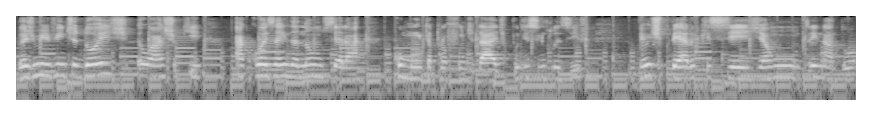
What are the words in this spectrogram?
2022 eu acho que a coisa ainda não será com muita profundidade, por isso, inclusive, eu espero que seja um treinador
